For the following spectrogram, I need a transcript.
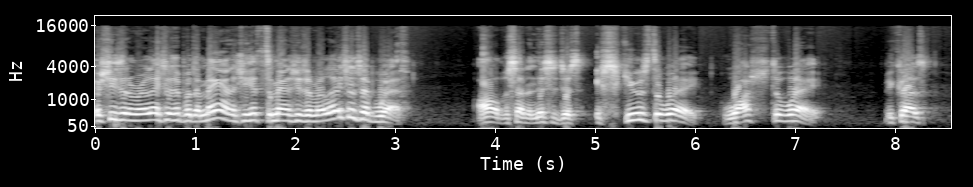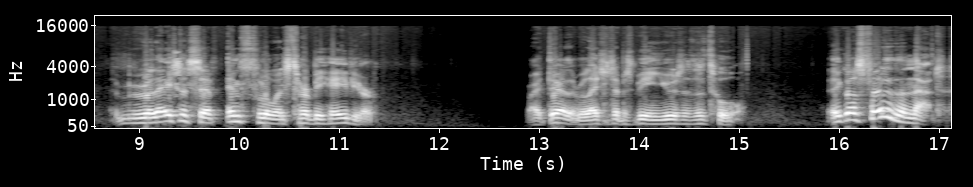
if she's in a relationship with a man and she hits the man she's in a relationship with, all of a sudden this is just excused away, washed away, because relationship influenced her behavior. Right there, the relationship is being used as a tool. It goes further than that.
